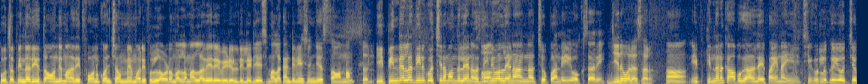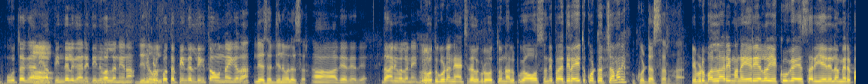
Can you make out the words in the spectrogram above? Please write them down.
పూత పిందె దిగుతా ఉంది. మనది ఫోన్ కొంచెం మెమరీ ఫుల్ అవడం వల్ల మళ్ళీ వేరే వీడియోలు డిలీట్ చేసి మళ్ళీ కంటిన్యూషన్ చేస్తా ఉన్నాం. సరే. ఈ పిందెల్లో దీనికి వచ్చిన మందులేనా దీని వల్లేనా అన్నది చెప్పండి ఒకసారి. దీని వల్ల సార్ ఈ కిందన కాపు కాదులే. పైన ఈ చిగుర్లకి వచ్చే పూత గానీ ఆ. పిందెలు గానీ దీని వల్ల నేనా కొత్త పిందెలు దిగుతా ఉన్నాయి కదా? లేదు సార్ దీని వల్ల సార్ అదే అదే అదే. దాని వల్లనే గ్రోత్ కూడా నేచురల్ గ్రోత్ నలుపుగా వస్తుంది. ప్రతి రైతు కొట్టొచ్చా మరి? కొట్టదు సార్. ఇప్పుడు బళ్ళారి మన ఏరియాలో ఎక్కువగా వేస్తారు ఏరియాలో మిరప.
